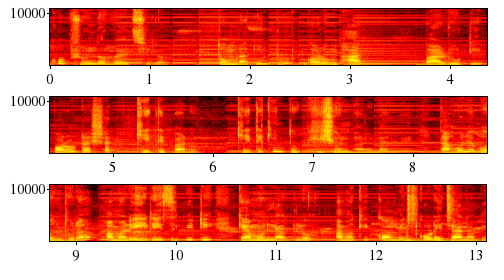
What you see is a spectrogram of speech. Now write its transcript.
খুব সুন্দর হয়েছিল। তোমরা কিন্তু গরম ভাত বা রুটি পরোটার সাথে খেতে পারো। খেতে কিন্তু ভীষণ ভালো লাগবে। তাহলে বন্ধুরা, আমার এই রেসিপিটি কেমন লাগল আমাকে কমেন্ট করে জানাবে।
